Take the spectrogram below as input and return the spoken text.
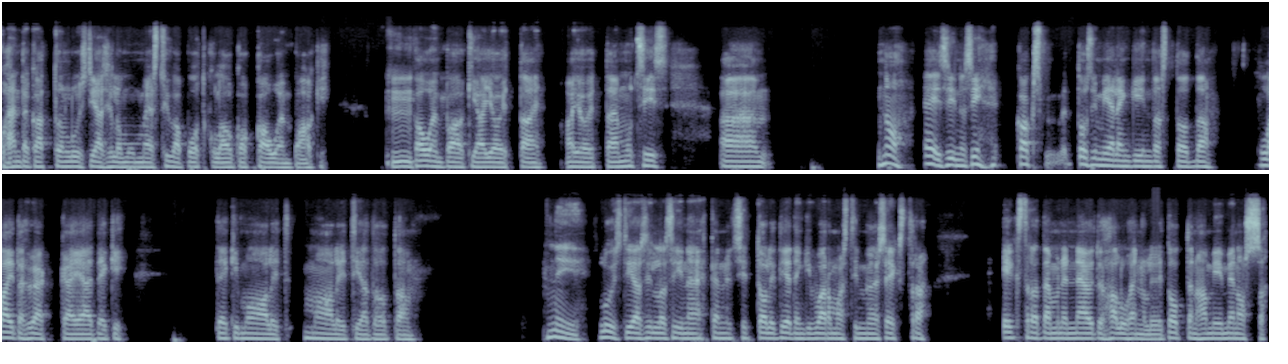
kun häntä katsoo, Luis Diazilla on mun mielestä hyvä potkulauko kauempaakin. Mm. Kauempaakin ajoittain. ajoittain. Mutta siis, ähm, no ei siinä, siinä kaksi tosi mielenkiintoista tota, laitahyökkäjää teki, teki maalit, maalit ja tota, niin, Luis Diasilla siinä ehkä nyt sitten oli tietenkin varmasti myös ekstra, ekstra tämmöinen näytöhalu. Hän oli Tottenhamiin menossa,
